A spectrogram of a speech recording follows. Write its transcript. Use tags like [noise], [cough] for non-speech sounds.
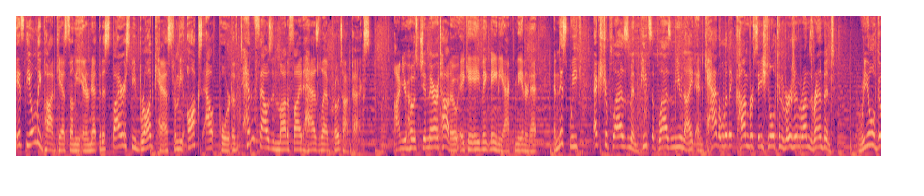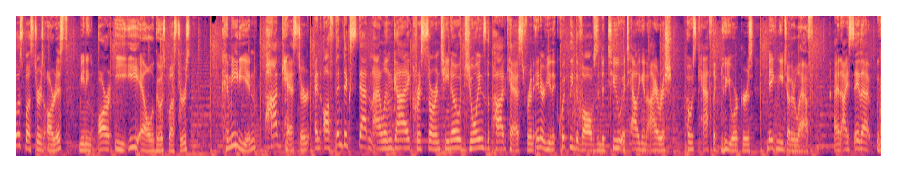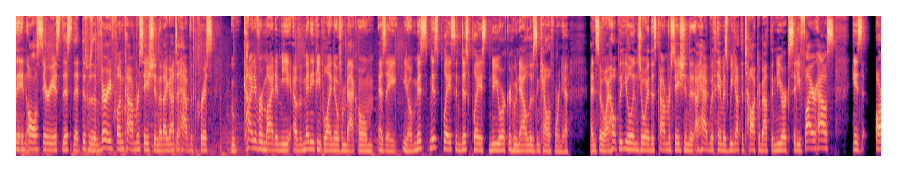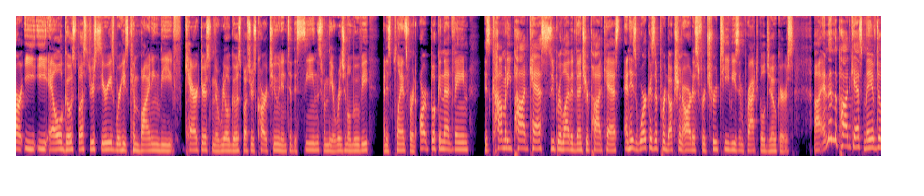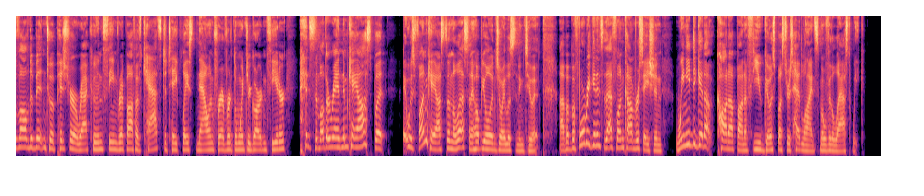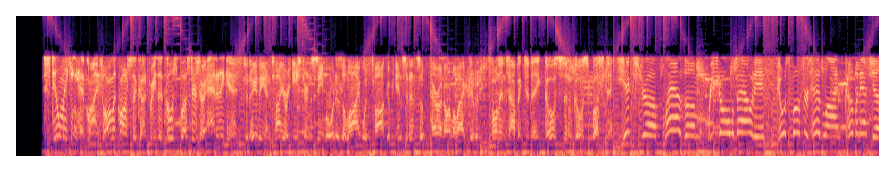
It's the only podcast on the internet that aspires to be broadcast from the aux outport of 10,000 modified HasLab proton packs. I'm your host, Jim Maritato, aka Vink Maniac from the internet, and this week, Extraplasm and Pizzaplazm unite and catalytic conversational conversion runs rampant. Real Ghostbusters artist, meaning R E E L Ghostbusters, comedian, podcaster, and authentic Staten Island guy Chris Sorrentino joins the podcast for an interview that quickly devolves into two Italian Irish post Catholic New Yorkers making each other laugh. And I say that in all seriousness that this was a very fun conversation that I got to have with Chris, who kind of reminded me of many people I know from back home as a, you know, mis- misplaced and displaced New Yorker who now lives in California. And so I hope that you'll enjoy this conversation that I had with him as we got to talk about the New York City Firehouse, his R E E L Ghostbusters series, where he's combining the f- characters from the real Ghostbusters cartoon into the scenes from the original movie, and his plans for an art book in that vein, his comedy podcast, Super Live Adventure podcast, and his work as a production artist for TruTV's Impractical Jokers. Uh, and then the podcast may have devolved a bit into a pitch for a raccoon themed ripoff of Cats to take place now and forever at the Winter Garden Theater [laughs] and some other random chaos, but it was fun chaos nonetheless, and I hope you'll enjoy listening to it. Uh, but before we get into that fun conversation, we need to get up, caught up on a few Ghostbusters headlines from over the last week. Still making headlines all across the country, the Ghostbusters are at it again. Today, the entire eastern seaboard is alive with talk of incidents of paranormal activity. Call-in topic today, ghosts and ghost busting. Extra plasm, read all about it. Ghostbusters headlines coming at you.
